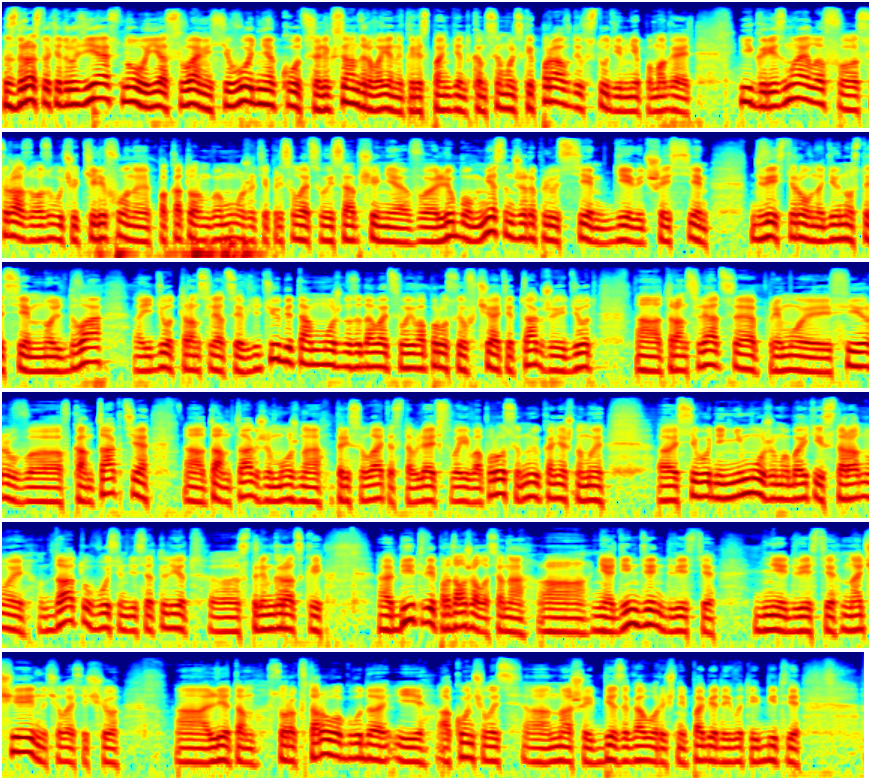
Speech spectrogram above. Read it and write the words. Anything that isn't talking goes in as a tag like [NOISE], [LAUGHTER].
Здравствуйте, друзья! Снова я с вами сегодня, Коц Александр, военный корреспондент «Комсомольской правды». В студии мне помогает Игорь Измайлов. Сразу озвучу телефоны, по которым вы можете присылать свои сообщения в любом мессенджере. Плюс 7 967 200 ровно 9702. Идет трансляция в YouTube, там можно задавать свои вопросы в чате. Также идет а, трансляция, прямой эфир в ВКонтакте. А, там также можно присылать писать, оставлять свои вопросы. Ну и, конечно, мы э, сегодня не можем обойти стороной дату 80 лет э, Сталинградской э, битве. Продолжалась она не один день, 200 дней, 200 ночей. Началась еще летом 42 года и окончилась нашей безоговорочной победой в этой битве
